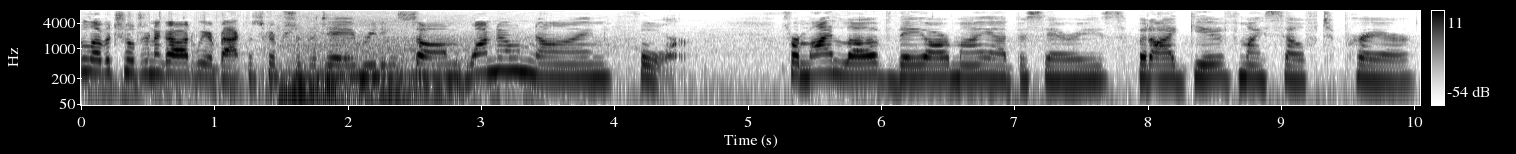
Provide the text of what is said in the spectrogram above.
Beloved children of God. We are back with Scripture of the Day, reading Psalm 109 4. For my love, they are my adversaries, but I give myself to prayer.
